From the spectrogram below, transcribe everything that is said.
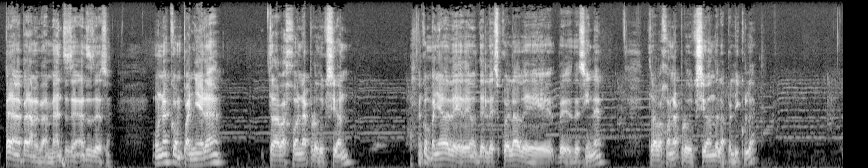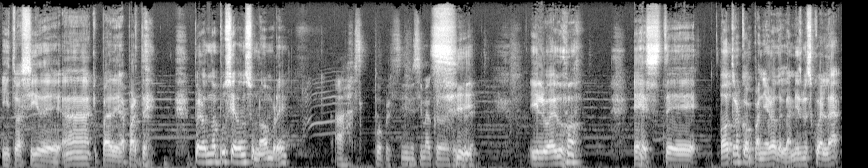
Espérame, espérame, espérame, antes de, antes de eso. Una compañera trabajó en la producción. Una compañera de, de, la escuela de, de, cine. Trabajó en la producción de la película. Y tú así de, ah, qué padre, aparte. Pero no pusieron su nombre. Ah, Pobre, sí, sí me acuerdo de Y luego, este, otro compañero de la misma escuela,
